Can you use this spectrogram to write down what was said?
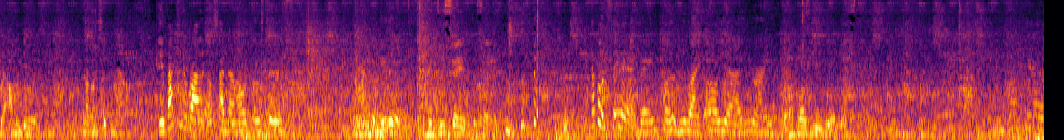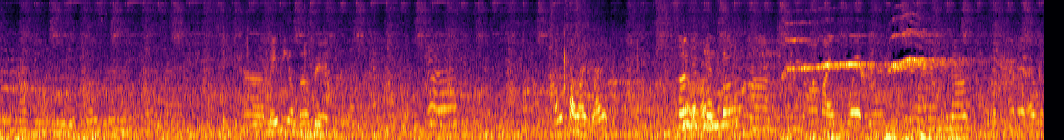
but I'm gonna do it. I'm not gonna chicken out. If I can ride upside down roller coaster, I can do this. Did you say the same? I'm supposed to say that, babe. I'm supposed to be like, oh yeah, you're right. I'm supposed to be realistic. Uh, maybe a little bit. Uh, that's all right, right? So it depends on, um, on like what earrings you're wearing, you know. If you're gonna ever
